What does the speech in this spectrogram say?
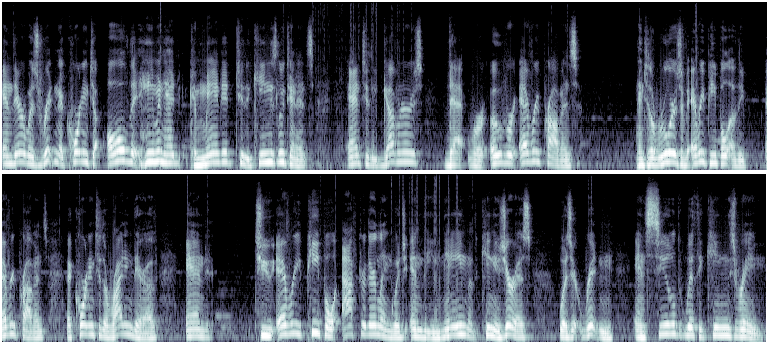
And there was written according to all that Haman had commanded to the king's lieutenants and to the governors that were over every province and to the rulers of every people of the every province according to the writing thereof and to every people after their language, in the name of King Ahasuerus was it written and sealed with the king's ring.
